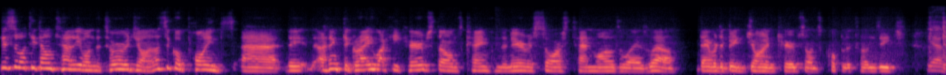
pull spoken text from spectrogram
This is what they don't tell you on the tour, John. That's a good point. Uh, they, I think the greywacke curbstones came from the nearest source 10 miles away as well. They were the big giant curbstones, a couple of tons each. Yeah.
